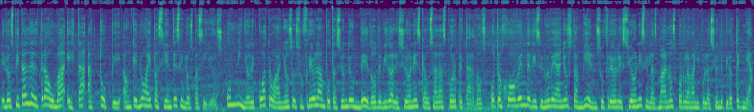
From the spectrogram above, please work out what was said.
El Hospital del Trauma está a tope, aunque no hay pacientes en los pasillos. Un niño de cuatro años sufrió la amputación de un dedo debido a lesiones causadas por petardos. Otro joven de 19 años también sufrió lesiones en las manos por la manipulación de pirotecnia.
